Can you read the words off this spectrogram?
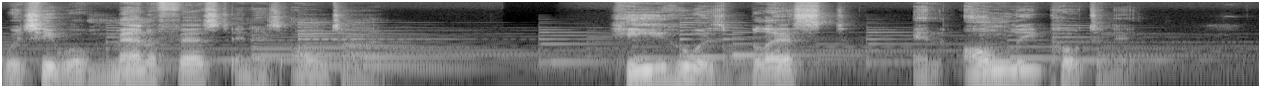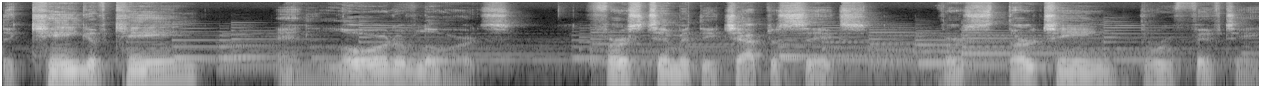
which he will manifest in his own time. He who is blessed and only potent the King of Kings and Lord of Lords. 1 Timothy chapter 6, verse 13 through 15.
